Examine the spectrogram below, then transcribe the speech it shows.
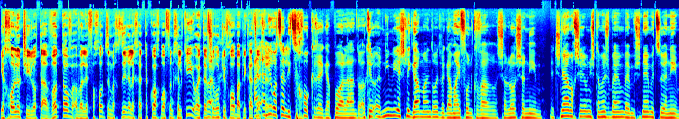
יכול להיות שהיא לא תעבוד טוב, אבל לפחות זה מחזיר אליך את הכוח באופן חלקי, או את האפשרות לבחור באפליקציה אחרת. אני רוצה לצחוק רגע פה על האנדרואיד. כאילו, אני, יש לי גם אנדרואיד וגם אייפון כבר שלוש שנים. את שני המכשירים נשתמש בהם, והם שניהם מצוינים.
